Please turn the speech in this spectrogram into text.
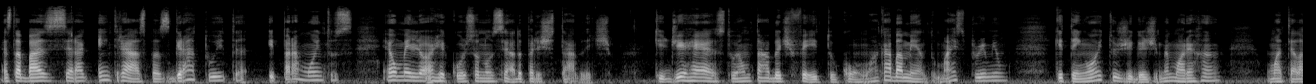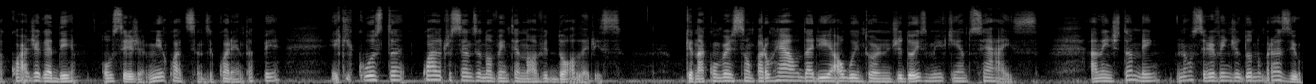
esta base será, entre aspas, gratuita e para muitos é o melhor recurso anunciado para este tablet, que de resto é um tablet feito com um acabamento mais premium, que tem 8 GB de memória RAM, uma tela Quad HD, ou seja, 1440p, e que custa 499 dólares, o que na conversão para o real daria algo em torno de 2.500 reais, além de também não ser vendido no Brasil.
